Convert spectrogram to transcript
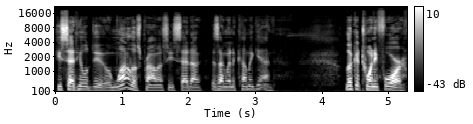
He said he will do. And one of those promises he said uh, is, I'm going to come again. Look at 24.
